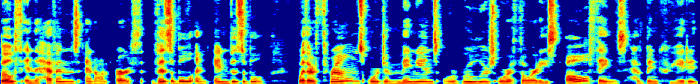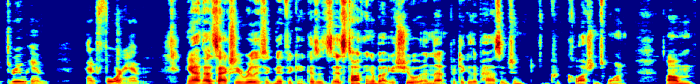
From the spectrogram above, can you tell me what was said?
both in the heavens and on earth, visible and invisible, whether thrones or dominions or rulers or authorities, all things have been created through him and for him. Yeah, that's actually really significant because it's it's talking about Yeshua in that particular passage in Colossians one, um,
